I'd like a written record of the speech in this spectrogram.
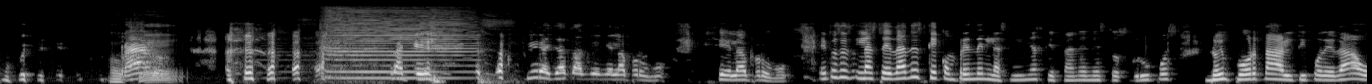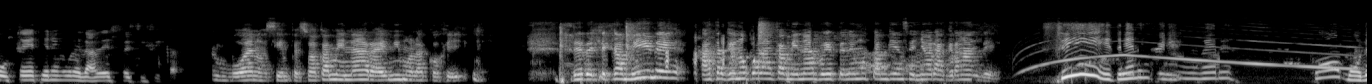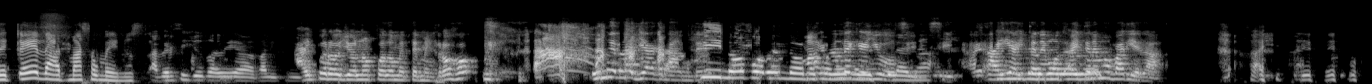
Claro. Raquel, mira, ya también él aprobó. Él aprobó. Entonces, las edades que comprenden las niñas que están en estos grupos, no importa el tipo de edad o ustedes tienen una edad específica. Bueno, si empezó a caminar, ahí mismo la cogí. Desde que caminen hasta que no puedan caminar, porque tenemos también señoras grandes. Sí, tienen mujeres. ¿Cómo? ¿De qué edad más o menos? A ver si yo todavía califico. Ay, pero yo no puedo meterme en rojo. Una edad ya grande, Sí, no podemos, no, no más grande que yo. Sí, sí. Ahí, ahí tenemos, ahí tenemos variedad. Ahí tenemos.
